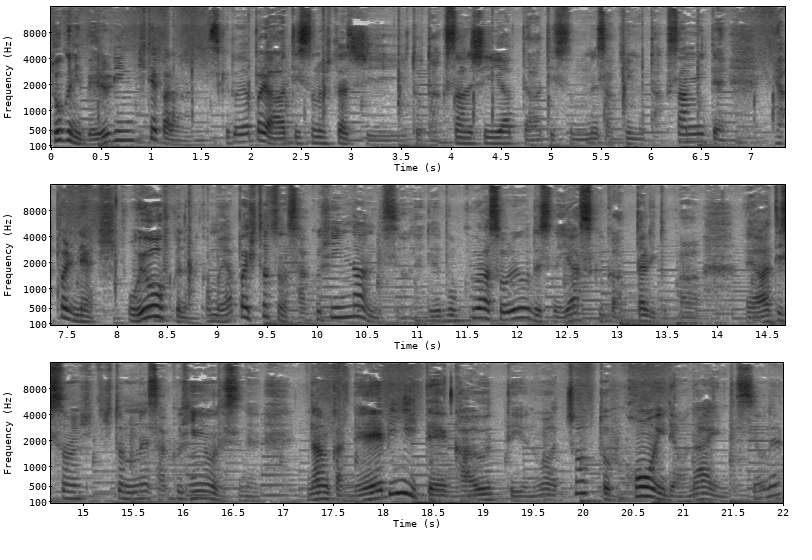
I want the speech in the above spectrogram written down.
特にベルリン来てからなんですけどやっぱりアーティストの人たちとたくさん知り合ってアーティストのね作品もたくさん見てやっぱりねお洋服なんかもやっぱり一つの作品なんですよね。で僕はそれをですね安く買ったりとかアーティストの人のね作品をですねなんか値引いて買うっていうのはちょっと不本意ではないんですよね。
